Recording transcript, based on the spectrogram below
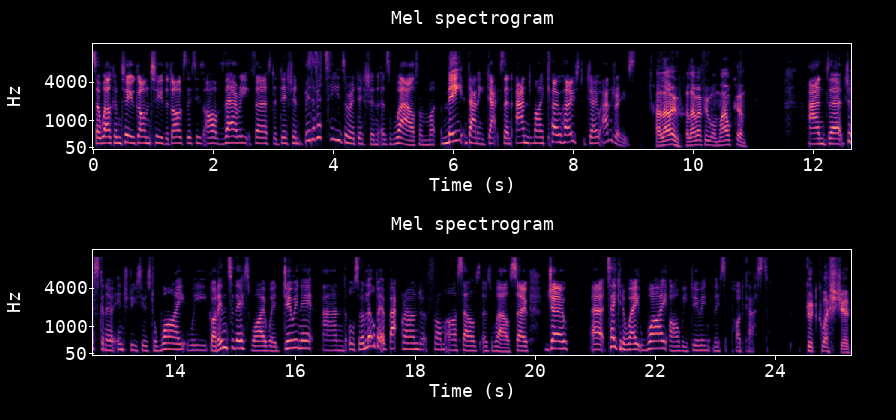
So, welcome to Gone to the Dogs. This is our very first edition, bit of a teaser edition as well from my, me, Dani Jackson, and my co host, Joe Andrews. Hello. Hello, everyone. Welcome. And uh, just going to introduce you as to why we got into this, why we're doing it, and also a little bit of background from ourselves as well. So, Joe, uh, take it away. Why are we doing this podcast? Good question.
